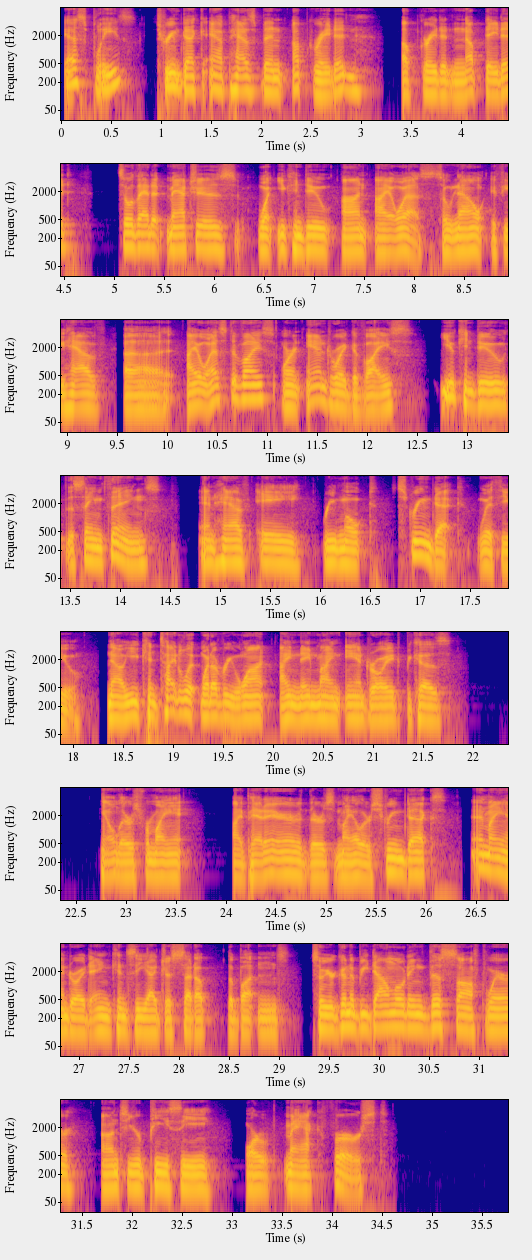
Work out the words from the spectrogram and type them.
Yes, please. Stream Deck app has been upgraded, upgraded and updated so that it matches what you can do on iOS. So now if you have an iOS device or an Android device, you can do the same things and have a remote Stream Deck with you. Now you can title it whatever you want. I named mine Android because you know there's for my iPad Air, there's my other Stream Decks, and my Android. And you can see I just set up the buttons. So you're going to be downloading this software onto your PC or Mac first.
